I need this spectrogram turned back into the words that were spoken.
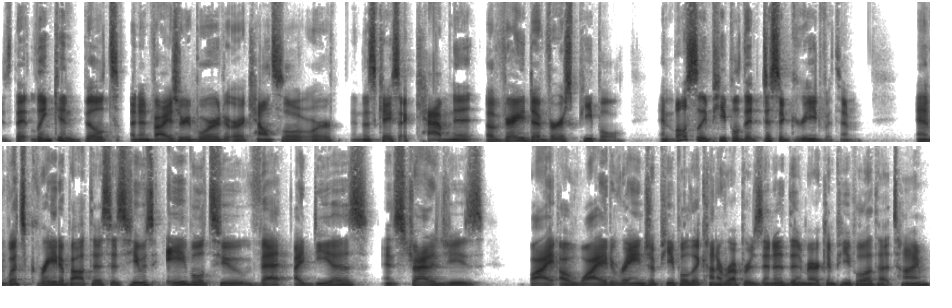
is that Lincoln built an advisory board or a council, or in this case, a cabinet of very diverse people, and mostly people that disagreed with him. And what's great about this is he was able to vet ideas and strategies by a wide range of people that kind of represented the American people at that time.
